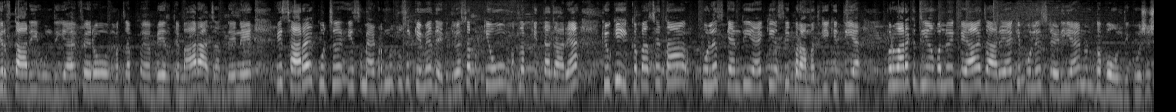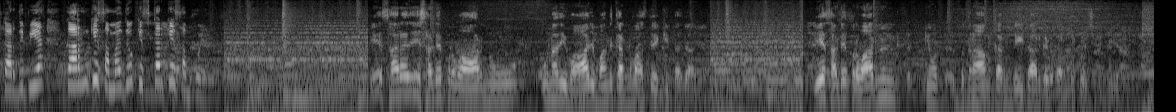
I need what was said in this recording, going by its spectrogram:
ਗ੍ਰਿਫਤਾਰੀ ਹੁੰਦੀ ਹੈ, ਫਿਰ ਉਹ ਮਤਲਬ ਬੇਲ ਤੇ ਬਾਹਰ ਆ ਜਾਂਦੇ ਨੇ। ਇਹ ਸਾਰਾ ਕੁਝ ਇਸ ਮੈਟਰ ਨੂੰ ਤੁਸੀਂ ਕਿਵੇਂ ਦੇਖਦੇ ਹੋ? ਇਹ ਸਭ ਕਿਉਂ ਮਤਲਬ ਕੀਤਾ ਜਾ ਰਿਹਾ? ਕਿਉਂਕਿ ਇੱਕ ਪਾਸੇ ਤਾਂ ਪੁਲਿਸ ਕਹਿੰਦੀ ਹੈ ਕਿ ਅਸੀਂ ਬਰਾਮਦਗੀ ਕੀਤੀ ਹੈ। ਪਰਿਵਾਰਕ ਜੀਆਂ ਵੱਲੋਂ ਇਹ ਕਿਹਾ ਜਾ ਰਿਹਾ ਹੈ ਕਿ ਪੁਲਿਸ ਜਿਹੜੀ ਹੈ, ਇਹਨਾਂ ਨੂੰ ਦਬਾਉਣ ਦੀ ਕੋਸ਼ਿਸ਼ ਕਰਦੀ ਪਈ ਹੈ। ਕਾਰਨ ਕੀ ਸਮਝਦੇ ਹੋ? ਕਿਸ ਕਰਕੇ ਸਭ ਹੋਇਆ? ਇਹ ਸਾਰਾ ਜੀ ਸਾਡੇ ਪਰਿਵਾਰ ਨੂੰ ਉਹਨਾਂ ਦੀ ਆਵਾਜ਼ ਬੰਦ ਕਰਨ ਵਾਸਤੇ ਕੀਤਾ ਜਾ ਰਿਹਾ ਇਹ ਸਾਡੇ ਪਰਿਵਾਰ ਨੂੰ ਕਿਉਂ ਬਦਨਾਮ ਕਰਨ ਦੀ ਟਾਰਗੇਟ ਕਰਨ ਦੀ ਕੋਸ਼ਿਸ਼ ਕੀਤੀ ਜਾ ਰਹੀ ਹੈ।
